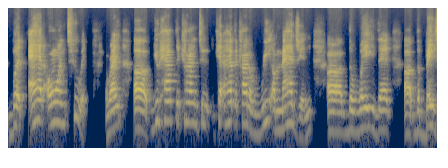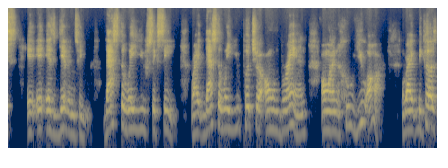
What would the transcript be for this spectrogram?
but add on to it right? Uh, you have to kind to have to kind of reimagine uh, the way that uh, the base is, is given to you. that's the way you succeed, right? That's the way you put your own brand on who you are, right? Because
